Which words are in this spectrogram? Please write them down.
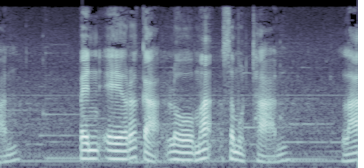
าน เป็นเอระกะโลมะสมุดฐาน ละ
